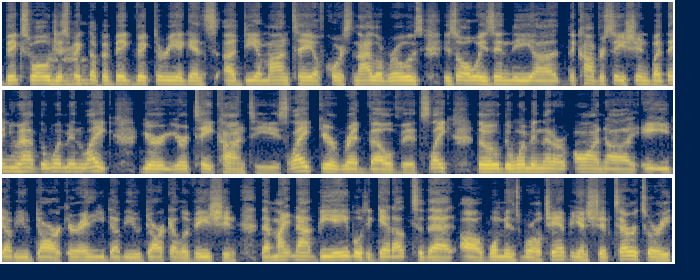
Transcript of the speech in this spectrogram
Big Swole just picked up a big victory against uh, Diamante. Of course, Nyla Rose is always in the uh, the conversation. But then you have the women like your your Tay Contis, like your Red Velvets, like the the women that are on uh, AEW Dark or AEW Dark Elevation that might not be able to get up to that uh, Women's World Championship territory.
